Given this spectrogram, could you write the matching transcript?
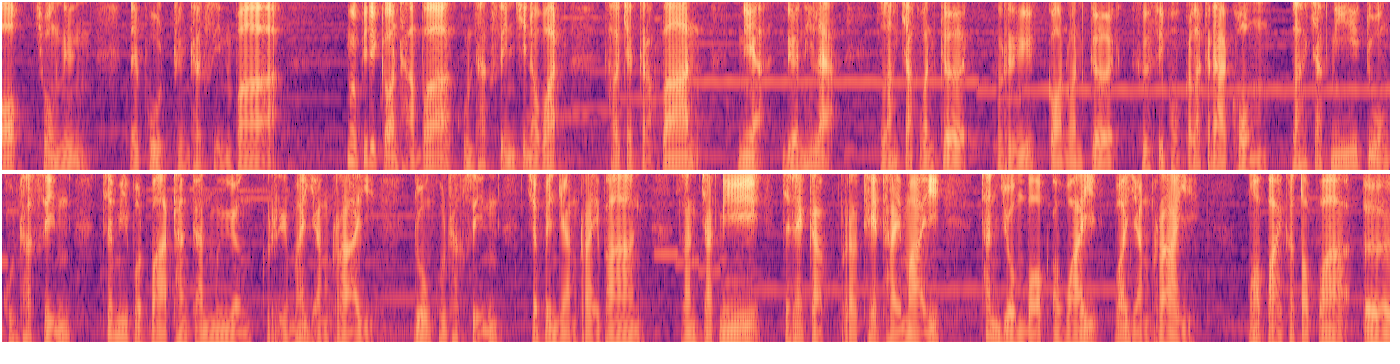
อล์กช่วงหนึ่ง ได้พูดถึงทักษิณว่า เมื่อพิธีกรถามว่าคุณทักษิณชินวัตร เขาจะกลับบ้าน เนี่ยเดือนนี้แหละ หลังจากวันเกิดหรือก่อนวันเกิดคือ 16 กรกฎาคม หลังจากนี้ดวงคุณทักษิณจะมีบทบาททางการเมืองหรือไม่อย่างไร ดวงคุณทักษิณจะเป็นอย่างไรบ้าง หลังจากนี้จะได้กลับประเทศไทยไหม ท่านโยมบอกเอาไว้ว่าอย่างไร หมอปลายก็ตอบว่า เออ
